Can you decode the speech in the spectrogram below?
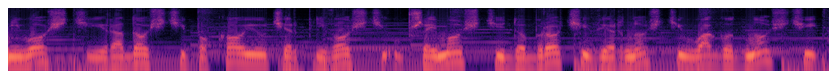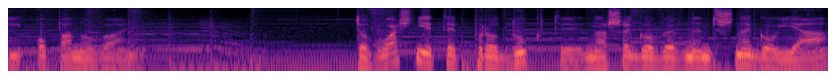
Miłości, radości, pokoju, cierpliwości, uprzejmości, dobroci, wierności, łagodności i opanowaniu. To właśnie te produkty naszego wewnętrznego ja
